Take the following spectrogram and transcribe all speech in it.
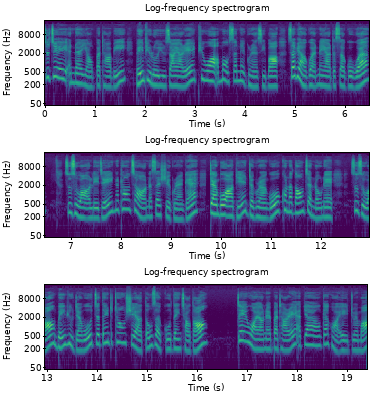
ကြွကြွအိတ်အနက်ရောင်ပတ်ထားပြီးဘိန်းဖြူလိုယူဆရတဲ့ဖြူဝါအမုတ်12ဂရမ်စီပါစက်ပြာကွက်200 1919ကွက်စုစုပေါင်းအလေးချိန်2628ဂရမ်ကန်တန်ဖိုးအပြင်ဒဂရမ်ကို9000ကျပ်နှုန်းနဲ့စုစုပေါင်းဘိန်းဖြူတန်ဖိုး7839သိန်း6000တိတ်ဝါရောင်နဲ့ပတ်ထားတဲ့အပြာရောင်ကတ်ခွာအိတ်အတွင်းမှာ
